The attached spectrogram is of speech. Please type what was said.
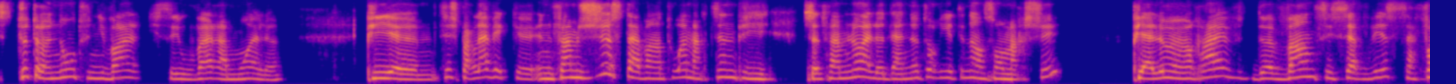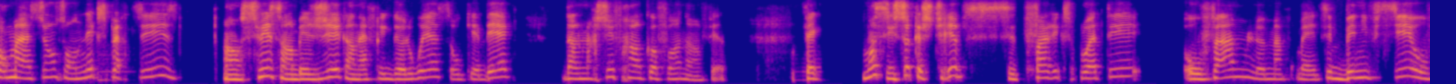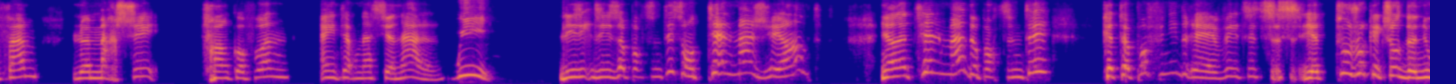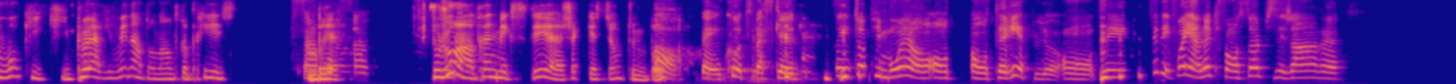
c'est tout un autre univers qui s'est ouvert à moi. Là. Puis, euh, tu sais, je parlais avec euh, une femme juste avant toi, Martine, puis cette femme-là, elle a de la notoriété dans son marché, puis elle a un rêve de vendre ses services, sa formation, son expertise en Suisse, en Belgique, en Afrique de l'Ouest, au Québec, dans le marché francophone, en fait. Fait que moi, c'est ça que je tripe, c'est de faire exploiter aux femmes, le ben, bénéficier aux femmes le marché francophone international. Oui. Les, opportunités sont tellement géantes. Il y en a tellement d'opportunités que tu n'as pas fini de rêver. il y a toujours quelque chose de nouveau qui, peut arriver dans ton entreprise. Bref toujours en train de m'exciter à chaque question que tu me poses. Ah, ben écoute, parce que toi puis moi, on, on, triple. Tu sais, des fois, il y en a qui font ça, puis c'est genre, euh,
